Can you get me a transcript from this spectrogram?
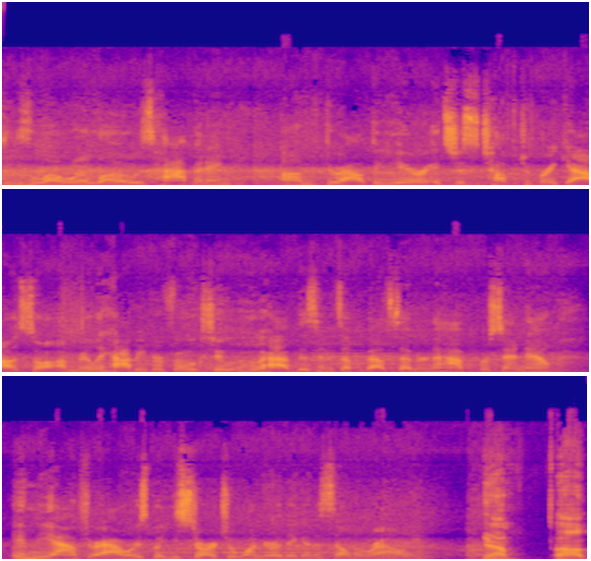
these lower lows happening um, throughout the year. It's just tough to break out. So I'm really happy for folks who, who have this, and it's up about seven and a half percent now in the after hours. But you start to wonder, are they going to sell the rally? Yeah. Uh,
